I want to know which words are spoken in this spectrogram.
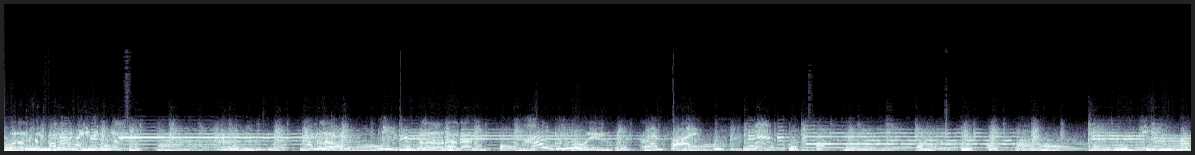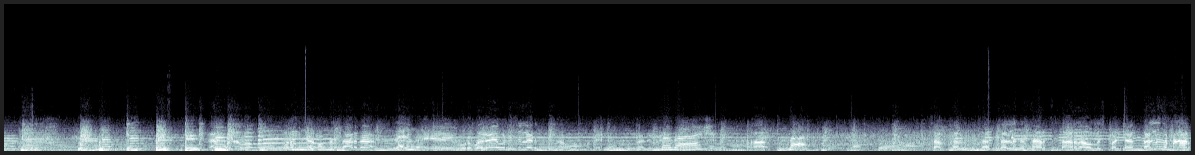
ஒரு நிமிஷம் are you? I'm fine. Oh. ஒரு சில. சார் தள்ளுங்க சார். தள்ளுங்க சார். மிஸ் பண்ணிட்டேன். தள்ளுங்க சார்.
